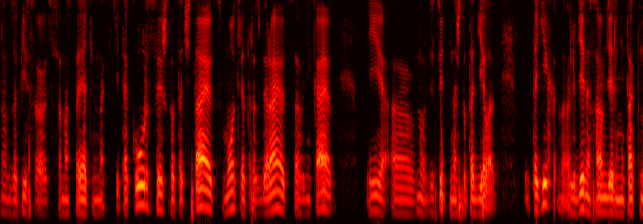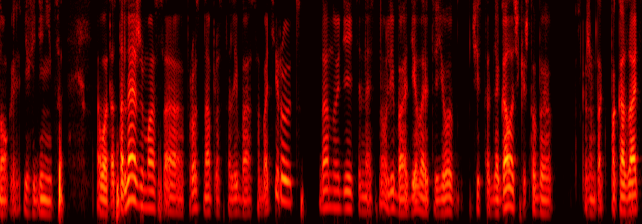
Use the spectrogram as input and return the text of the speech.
там записывают самостоятельно какие-то курсы, что-то читают, смотрят, разбираются, вникают – и а, ну, действительно что-то делают. И таких а, людей на самом деле не так много, их единицы. Вот. Остальная же масса просто-напросто либо саботируют данную деятельность, ну, либо делают ее чисто для галочки, чтобы, скажем так, показать,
